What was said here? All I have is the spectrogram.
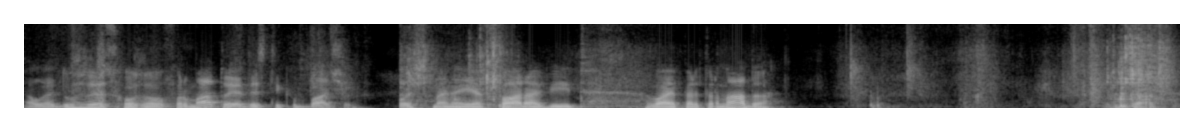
але дуже схожого формату я десь тільки бачив. Ось в мене є фара від Viper Tornado. Так.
